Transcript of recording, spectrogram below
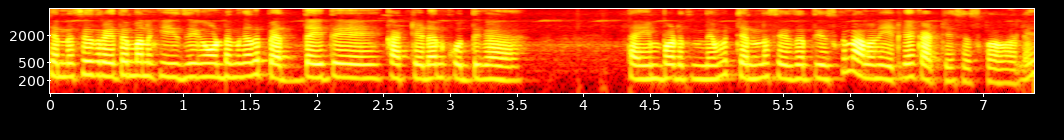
చిన్న సీజర్ అయితే మనకి ఈజీగా ఉంటుంది కదా పెద్ద అయితే కట్ చేయడానికి కొద్దిగా టైం పడుతుందేమో. చిన్న సీజర్ తీసుకుని అలా నీట్గా కట్ చేసేసుకోవాలి.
